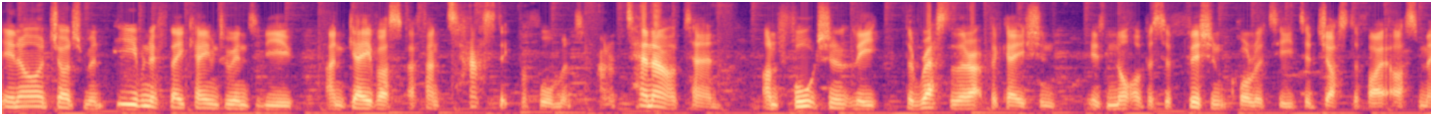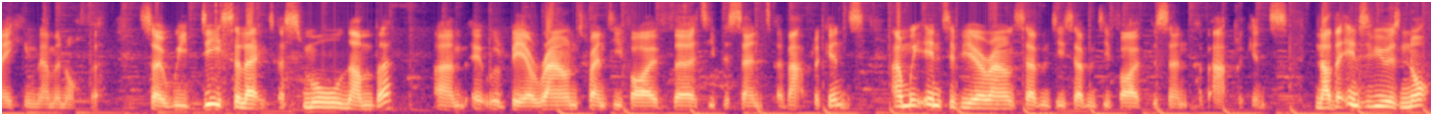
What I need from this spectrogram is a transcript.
in our judgment, even if they came to interview and gave us a fantastic performance, out of 10 out of 10, Unfortunately, the rest of their application is not of a sufficient quality to justify us making them an offer. So we deselect a small number, um, it would be around 25, 30% of applicants, and we interview around 70, 75% of applicants. Now the interview is not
